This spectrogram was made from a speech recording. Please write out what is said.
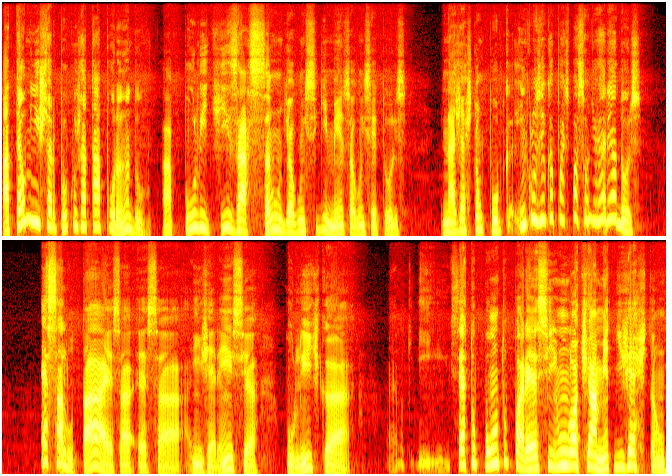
até o Ministério Público já está apurando a politização de alguns segmentos, alguns setores na gestão pública, inclusive com a participação de vereadores. É salutar essa, essa ingerência política, é, em certo ponto parece um loteamento de gestão.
